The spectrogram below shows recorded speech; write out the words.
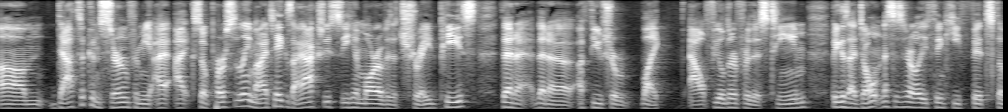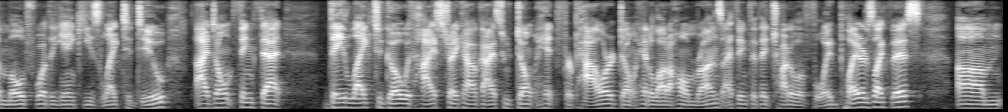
Um, that's a concern for me. I, I, so personally, my take is I actually see him more of as a trade piece than a, than a, a future like outfielder for this team because I don't necessarily think he fits the mold for what the Yankees like to do. I don't think that they like to go with high strikeout guys who don't hit for power, don't hit a lot of home runs. I think that they try to avoid players like this. Um,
